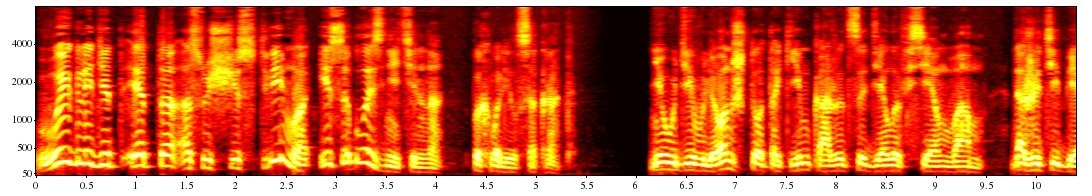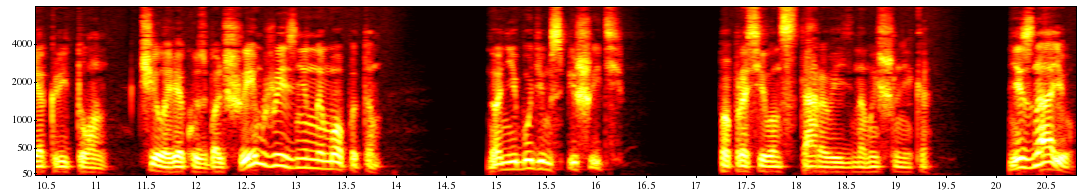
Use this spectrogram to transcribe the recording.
«Выглядит это осуществимо и соблазнительно», — похвалил Сократ. «Не удивлен, что таким кажется дело всем вам, даже тебе, Критон, человеку с большим жизненным опытом». Но не будем спешить, — попросил он старого единомышленника. Не знаю,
